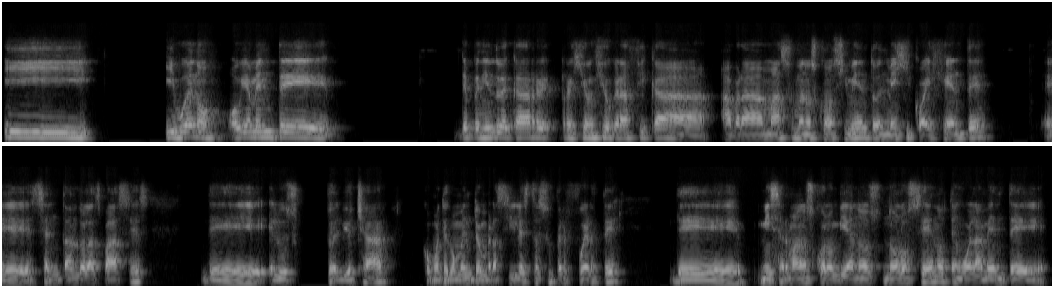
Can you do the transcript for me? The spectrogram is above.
Y, bueno, obviamente, dependiendo de cada región geográfica, habrá más o menos conocimiento. En México hay gente eh, sentando las bases del uso del biochar. Como te comento, en Brasil está súper fuerte de mis hermanos colombianos no lo sé, no tengo en la mente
